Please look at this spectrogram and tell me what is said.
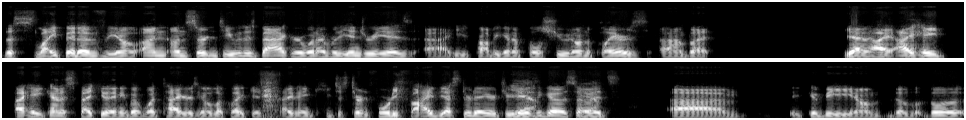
the slight bit of you know un- uncertainty with his back or whatever the injury is, uh, he's probably going to pull shoot on the players. Um, but yeah, I, I hate I hate kind of speculating about what Tiger's going to look like. It, I think he just turned 45 yesterday or two yeah. days ago, so yeah. it's um, it could be you know the the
